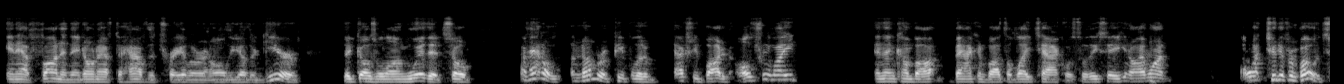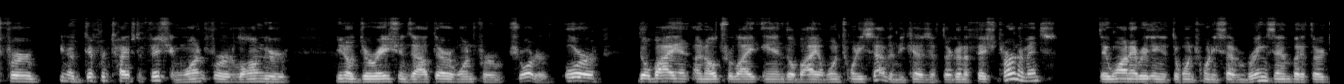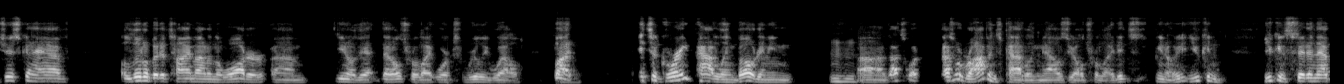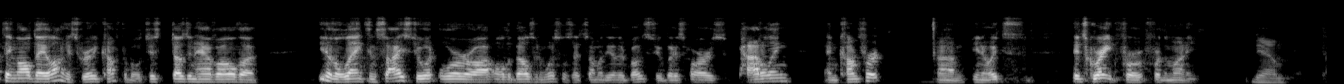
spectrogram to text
and have fun, and they don't have to have the trailer and all the other gear that goes along with it. So I've had a, a number of people that have actually bought an ultralight and then come bought, back and bought the light tackle. So they say, you know, I want I want two different boats for you know different types of fishing. One for longer, you know, durations out there, one for shorter. Or they'll buy an, an ultralight and they'll buy a 127 because if they're going to fish tournaments, they want everything that the 127 brings them. But if they're just going to have a little bit of time out in the water, um, you know that that ultralight works really well. But it's a great paddling boat. I mean, mm-hmm. uh, that's what that's what Robin's paddling now is the ultralight. It's you know you can you can sit in that thing all day long. It's very comfortable. It just doesn't have all the you know the length and size to it or uh, all the bells and whistles that some of the other boats do. But as far as paddling and comfort, um, you know, it's it's great for for the money. Yeah,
